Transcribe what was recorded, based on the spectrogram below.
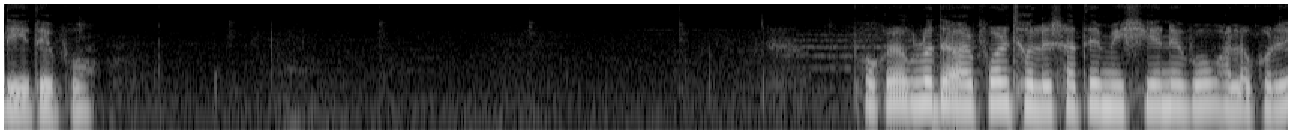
দিয়ে দেব। পকোড়াগুলো দেওয়ার পর ঝোলের সাথে মিশিয়ে নেব ভালো করে।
